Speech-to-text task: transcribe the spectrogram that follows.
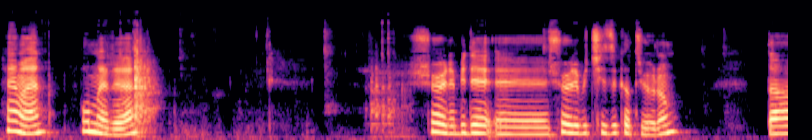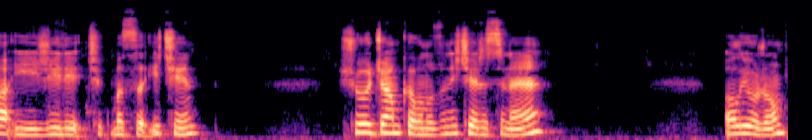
Hemen bunları şöyle bir de e, şöyle bir çizik atıyorum. Daha iyi jeli çıkması için şu cam kavanozun içerisine alıyorum.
